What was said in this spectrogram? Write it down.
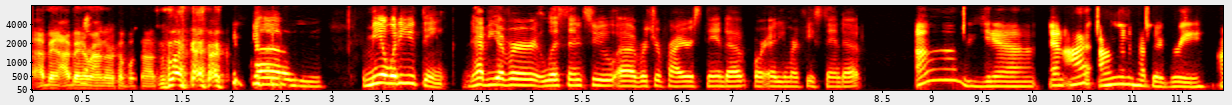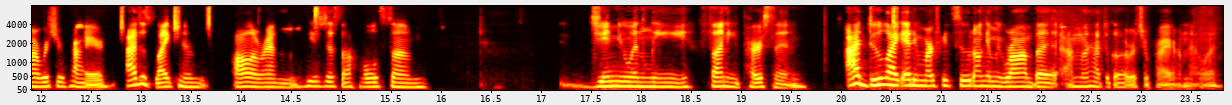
I've been I've been around her a couple times. um, Mia, what do you think? Have you ever listened to uh, Richard Pryor stand up or Eddie Murphy stand up? Um, yeah, and I I'm gonna have to agree on Richard Pryor. I just like him all around. He's just a wholesome, genuinely funny person. I do like Eddie Murphy too. Don't get me wrong, but I'm gonna have to go with Richard Pryor on that one.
